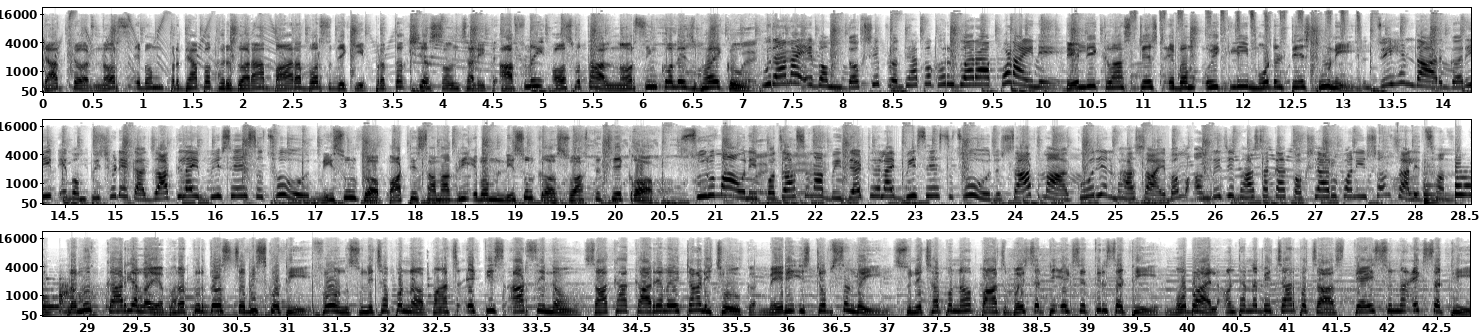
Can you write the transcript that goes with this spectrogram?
डाक्टर नर्स एवं प्राध्यापकहरूद्वारा बाह्र वर्षदेखि प्रत्यक्ष सञ्चालित आफ्नै अस्पताल नर्सिङ कलेज भएको। पुराना एवं दक्ष प्राध्यापकहरूद्वारा पढाइने। डेली क्लास टेस्ट एवं विकली मोडल टेस्ट हुने। जेहेन्दार गरिब एवं पिछडेका जातिलाई विशेष छुट निशुल्क पाठ्य सामग्री एवं निशुल्क स्वास्थ्य चेकअप सुरुमा आउने पचासजना विद्यार्थीहरूलाई विशेष छुट साथमा कोरियन भाषा एवं अङ्ग्रेजी भाषाका कक्षाहरू पनि सञ्चालित छन्। प्रमुख कार्यालय भरतपुर दस चौबिस कोठी फोन शून्य छप्पन्न पाँच एकतिस आठ सय नौ शाखा कार्यालय टाढी चोक मेरी स्टोभ सँगै शून्य छप्पन्न पाँच बैसठी एक सय त्रिसठी मोबाइल अन्ठानब्बे चार पचास तेइस शून्य एकसठी।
